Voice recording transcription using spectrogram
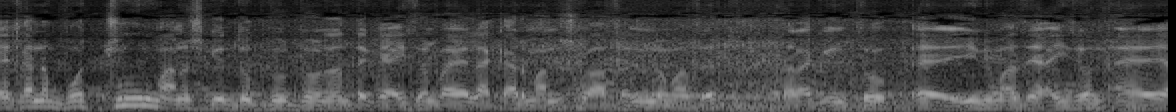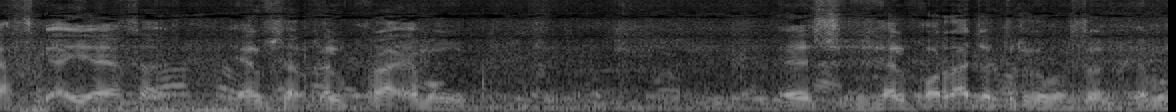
এখানে প্রচুর মানুষ কিন্তু দূর দূরান্ত থেকে আইসন বা এলাকার মানুষও আছেন মাঝে তারা কিন্তু এ, ইনের মাঝে আইসন আজকে হেল্প হেল্প করা এবং হেল্প করা যতটুকু পারছেন এবং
